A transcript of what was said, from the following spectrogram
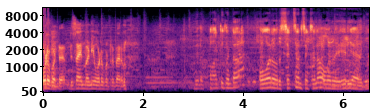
ஆர்டர் பண்ணுறேன் டிசைன் பண்ணி ஆர்டர் பண்ணுற பாருங்க. இதில் பார்த்துக்கிட்டா ஒவ்வொரு ஒரு செக்ஷன் செக்ஷனாக ஒவ்வொரு ஏரியா இருக்கு.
